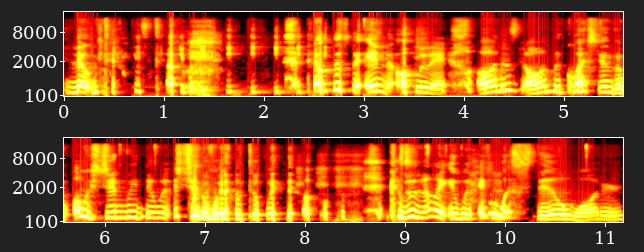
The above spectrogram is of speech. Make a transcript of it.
no, that was, that was that was the end of all of that. All this, all the questions of, oh, shouldn't we do it? Should have went out the window. Because it's not like it was. If it was still water,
